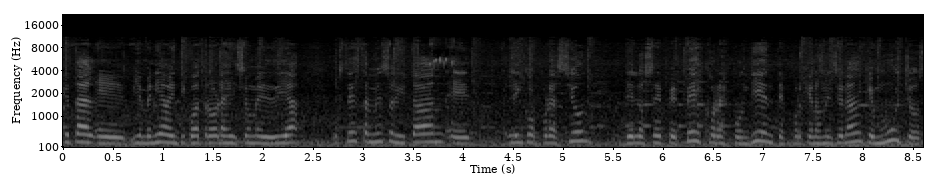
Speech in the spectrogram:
¿Qué tal? Eh, bienvenida a 24 horas edición mediodía. Ustedes también solicitaban eh, la incorporación de los EPPs correspondientes porque nos mencionaban que muchos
